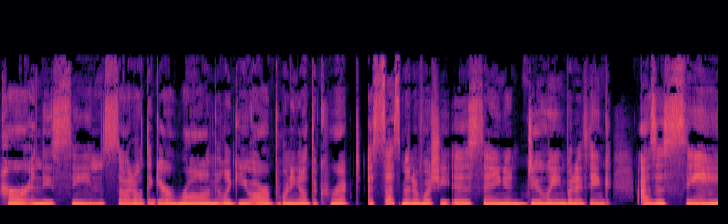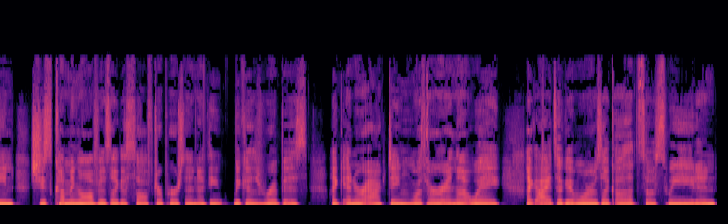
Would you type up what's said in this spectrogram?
her in these scenes. So I don't think you're wrong. Like you are pointing out the correct assessment of what she is saying and doing. But I think as a scene, she's coming off as like a softer person. I think because Rip is like interacting with her in that way. Like I took it more as like, oh, that's so sweet. And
